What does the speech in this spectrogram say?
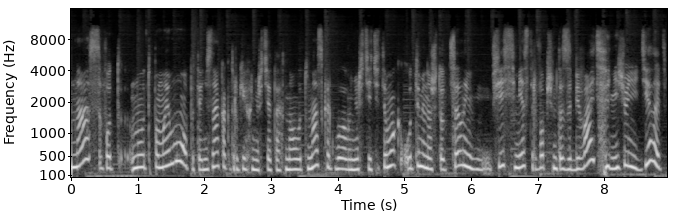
нас, вот, ну, вот по моему опыту, я не знаю, как в других университетах, но вот у нас, как было в университете, ты мог вот именно, что целый, все семестр, в общем-то, забивать, ничего не делать,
